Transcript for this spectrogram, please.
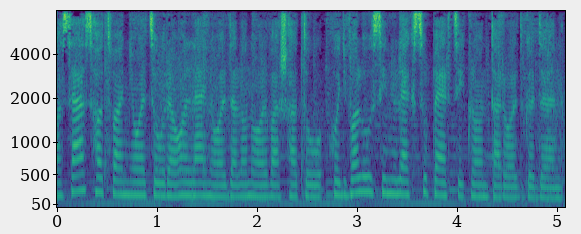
A 168 óra online oldalon olvasható, hogy valószínűleg szuperciklon tarolt Gödön.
